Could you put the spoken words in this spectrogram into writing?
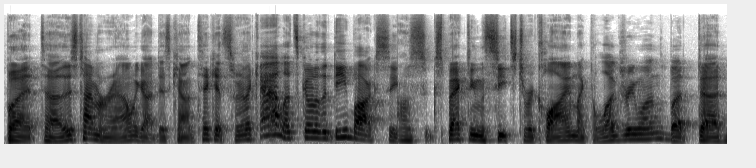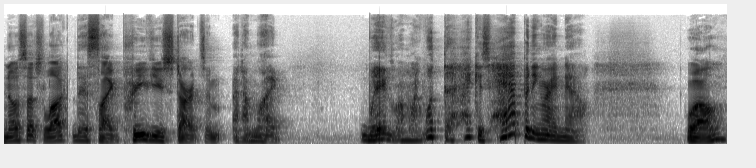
But uh, this time around, we got discount tickets. So we're like, ah, let's go to the D box seat. I was expecting the seats to recline like the luxury ones, but uh, no such luck. This like preview starts, and, and I'm like, wiggle. I'm like, what the heck is happening right now? Well,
